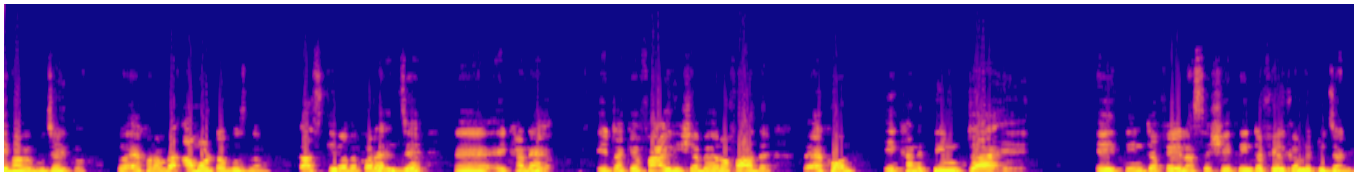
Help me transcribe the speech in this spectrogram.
এইভাবে বুঝাইতো। তো এখন আমরা আমলটা বুঝলাম। কাজ কীভাবে করে যে এখানে এটাকে ফাইল হিসাবে রফা দেয় তো এখন এখানে তিনটা, এই তিনটা ফেল আছে, সেই তিনটা ফেলকে আমরা একটু জানি।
